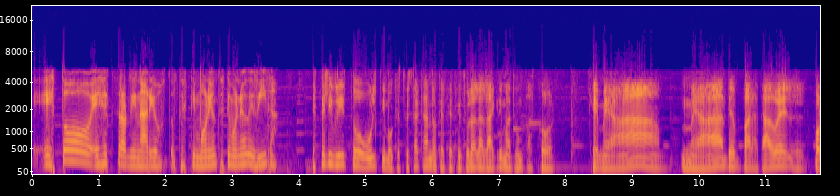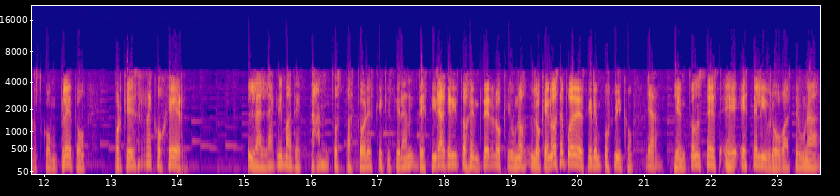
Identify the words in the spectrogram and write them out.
Esto es extraordinario, tu testimonio, un testimonio de vida. Este librito último que estoy sacando, que se titula Las lágrimas de un pastor, que me ha, me ha desbaratado el, por completo, porque es recoger las lágrimas de tantos pastores que quisieran decir a gritos enteros lo que uno lo que no se puede decir en público. Ya. Y entonces eh, este libro va a ser una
